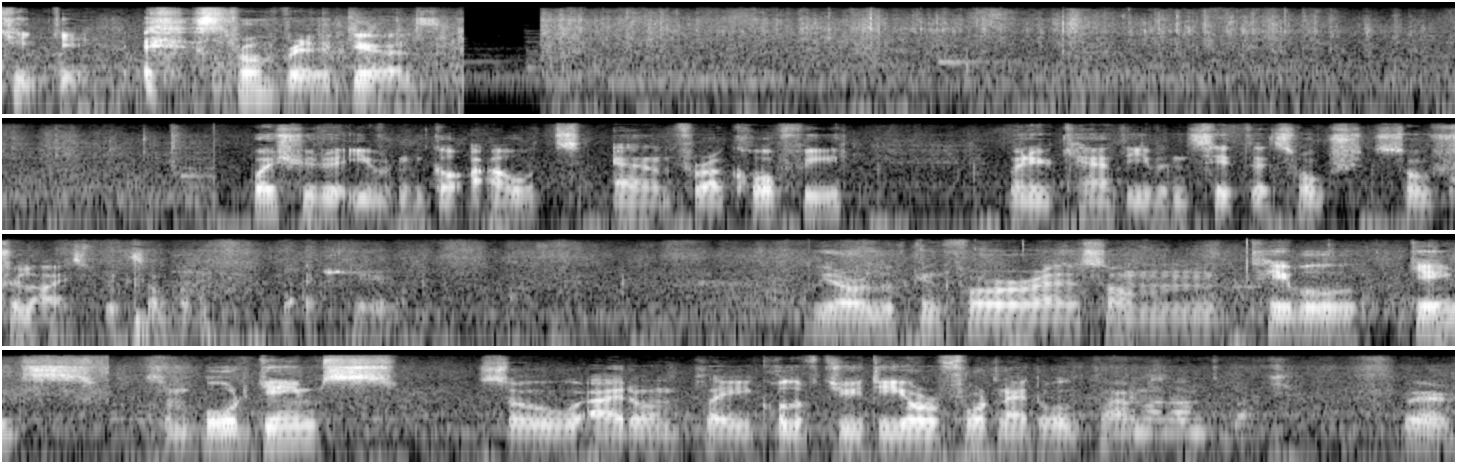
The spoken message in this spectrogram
kinky. strawberry girls. Why should you even go out and for a coffee when you can't even sit and socialize with somebody like here? We are looking for uh, some table games some board games so I don't play Call of Duty or Fortnite all the time. Where?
